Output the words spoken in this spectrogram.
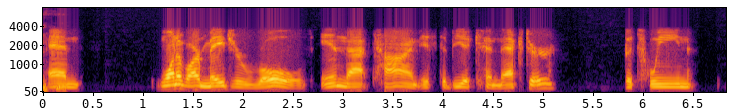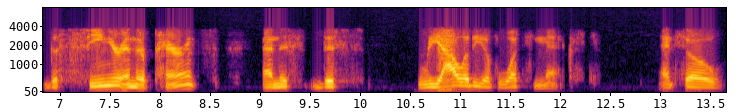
Mm-hmm. And one of our major roles in that time is to be a connector between the senior and their parents and this this reality of what's next. And so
